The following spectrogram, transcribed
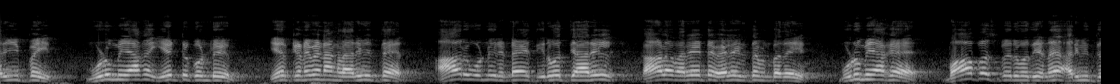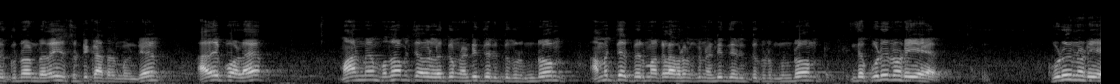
அறிவிப்பை முழுமையாக ஏற்றுக்கொண்டு ஏற்கனவே நாங்கள் அறிவித்த ஆறு ஒன்று ரெண்டாயிரத்தி இருபத்தி ஆறில் கால வரையற்ற வேலைநிறுத்தம் என்பதை முழுமையாக வாபஸ் பெறுவது என அறிவித்திருக்கிறோம் என்பதை சுட்டிக்காட்ட விரும்புகின்றேன். அதே போல மாண்பு முதலமைச்சர் அவர்களுக்கும் நன்றி தெரிவித்துக் கொள்கின்றோம். அமைச்சர் பெருமக்கள் அவர்களுக்கும் நன்றி தெரிவித்துக் கொள்கின்றோம். இந்த குழுவினுடைய குழுவினுடைய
